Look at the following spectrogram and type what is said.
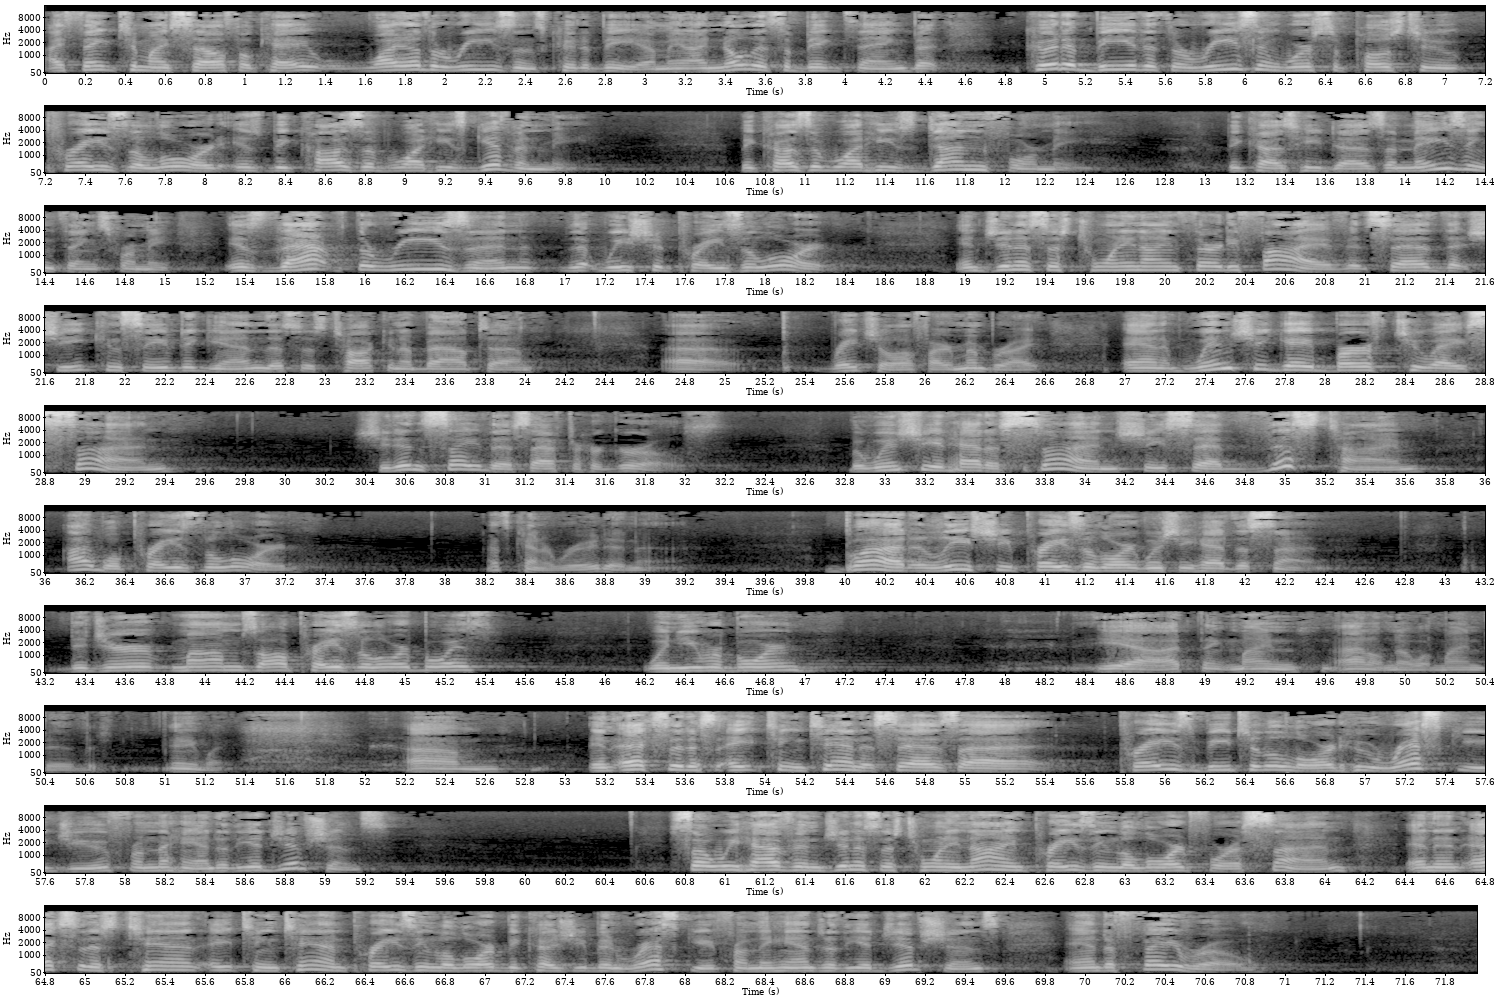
I think to myself, okay, what other reasons could it be? I mean, I know that's a big thing, but could it be that the reason we're supposed to praise the Lord is because of what He's given me? Because of what He's done for me? Because He does amazing things for me. Is that the reason that we should praise the Lord? In Genesis 29 35, it said that she conceived again. This is talking about uh, uh, Rachel, if I remember right. And when she gave birth to a son, she didn't say this after her girls. But when she had had a son, she said, This time I will praise the Lord. That's kind of rude, isn't it? But at least she praised the Lord when she had the son. Did your moms all praise the Lord, boys, when you were born? Yeah, I think mine, I don't know what mine did, but anyway. Um, in Exodus 18.10, it says, uh, Praise be to the Lord who rescued you from the hand of the Egyptians. So we have in Genesis 29 praising the Lord for a son, and in Exodus 10, 18, 10, praising the Lord because you've been rescued from the hands of the Egyptians and of Pharaoh.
